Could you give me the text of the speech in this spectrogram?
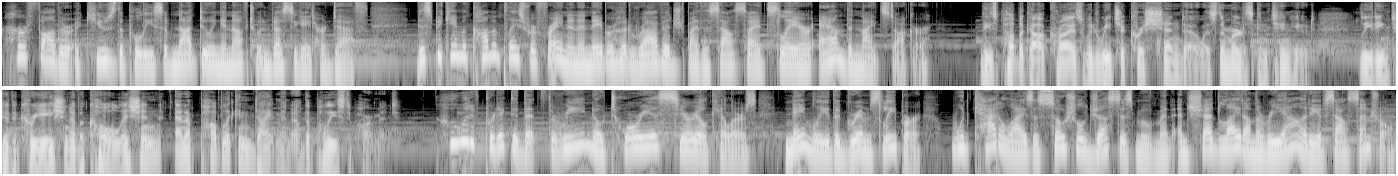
Her father accused the police of not doing enough to investigate her death. This became a commonplace refrain in a neighborhood ravaged by the Southside Slayer and the Night Stalker. These public outcries would reach a crescendo as the murders continued, leading to the creation of a coalition and a public indictment of the police department. Who would have predicted that three notorious serial killers, namely the Grim Sleeper, would catalyze a social justice movement and shed light on the reality of South Central?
